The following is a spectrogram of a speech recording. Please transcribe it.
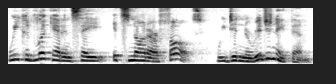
we could look at and say, it's not our fault. We didn't originate them.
